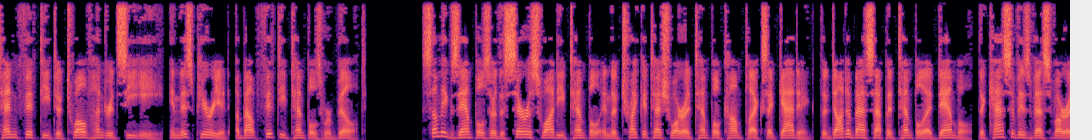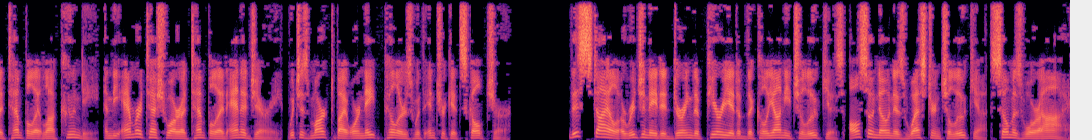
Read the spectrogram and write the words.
1050 to 1200 CE. In this period, about 50 temples were built. Some examples are the Saraswati temple in the Trikuteshwara temple complex at Gadag, the Doddabasappa temple at Dambal, the Kasivisvesvara temple at Lakkundi, and the Amriteshwara temple at Annigeri, which is marked by ornate pillars with intricate sculpture. This style originated during the period of the Kalyani Chalukyas also known as Western Chalukya Someshvara I.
